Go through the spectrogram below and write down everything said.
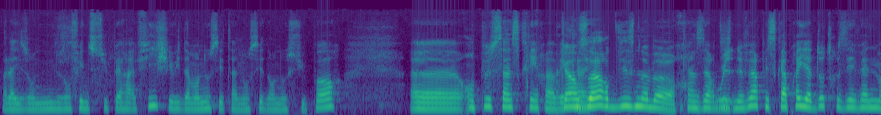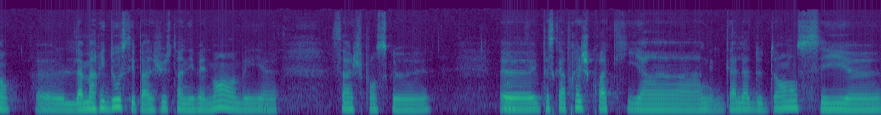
Voilà, ils, ont, nous ont fait une super affiche. Évidemment, nous, c'est annoncé dans nos supports. on peut s'inscrire avec 15h, 19h. 15h, 19h, puisqu'après, il y a d'autres événements. la Marido, c'est pas juste un événement, hein, mais ça, je pense que euh, parce qu'après, je crois qu'il y a un gala de danse et euh,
